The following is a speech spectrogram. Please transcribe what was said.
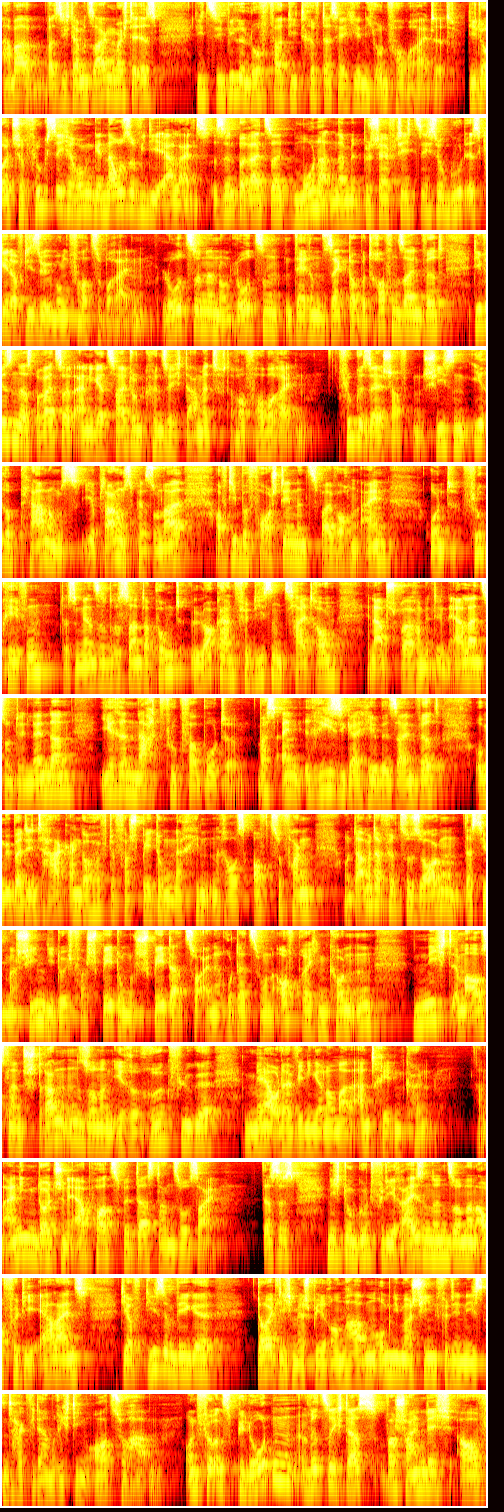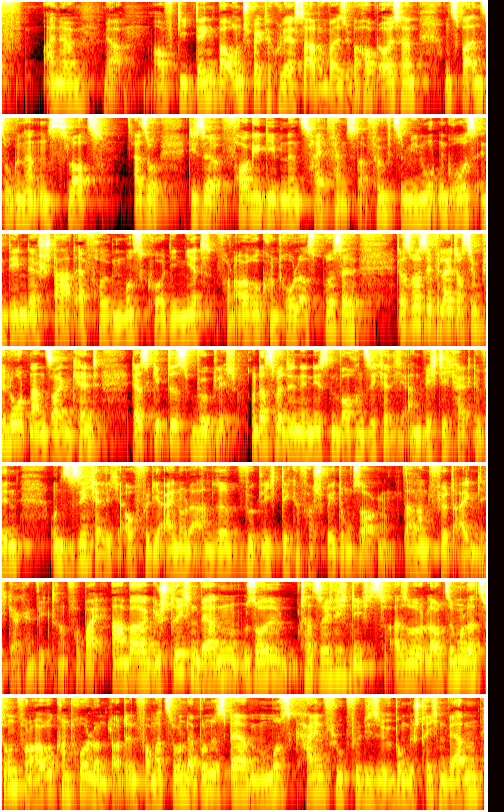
Aber was ich damit sagen möchte ist, die zivile Luftfahrt, die trifft das ja hier nicht unvorbereitet. Die deutsche Flugsicherung genauso wie die Airlines sind bereits seit Monaten damit beschäftigt, sich so gut es geht auf diese Übung vorzubereiten. Lotsinnen und Lotsen, deren Sektor betroffen sein wird, die wissen das bereits seit einiger Zeit und können sich damit darauf vorbereiten. Fluggesellschaften schießen ihre Planungs-, ihr Planungspersonal auf die bevorstehenden zwei Wochen ein und Flughäfen, das ist ein ganz interessanter Punkt, lockern für diesen Zeitraum in Absprache mit den Airlines und den Ländern ihre Nachtflugverbote, was ein riesiger Hebel sein wird, um über den Tag angehäufte Verspätungen nach hinten raus aufzufangen und damit dafür zu sorgen, dass die Maschinen, die durch Verspätung später zu einer Rotation aufbrechen konnten, nicht im Ausland stranden, sondern ihre Rückflüge mehr oder weniger normal antreten können. An einigen deutschen Airports wird das dann so sein. Das ist nicht nur gut für die Reisenden, sondern auch für die Airlines, die auf diesem Wege deutlich mehr Spielraum haben, um die Maschinen für den nächsten Tag wieder am richtigen Ort zu haben. Und für uns Piloten wird sich das wahrscheinlich auf eine, ja, auf die denkbar unspektakulärste Art und Weise überhaupt äußern, und zwar in sogenannten Slots. Also diese vorgegebenen Zeitfenster, 15 Minuten groß, in denen der Start erfolgen muss, koordiniert von Eurocontrol aus Brüssel. Das, was ihr vielleicht aus den Pilotenansagen kennt, das gibt es wirklich. Und das wird in den nächsten Wochen sicherlich an Wichtigkeit gewinnen und sicherlich auch für die ein oder andere wirklich dicke Verspätung sorgen. Daran führt eigentlich gar kein Weg dran vorbei. Aber gestrichen werden soll tatsächlich nichts. Also laut Simulation von Eurocontrol und laut Informationen der Bundeswehr muss kein Flug für diese Übung gestrichen werden.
